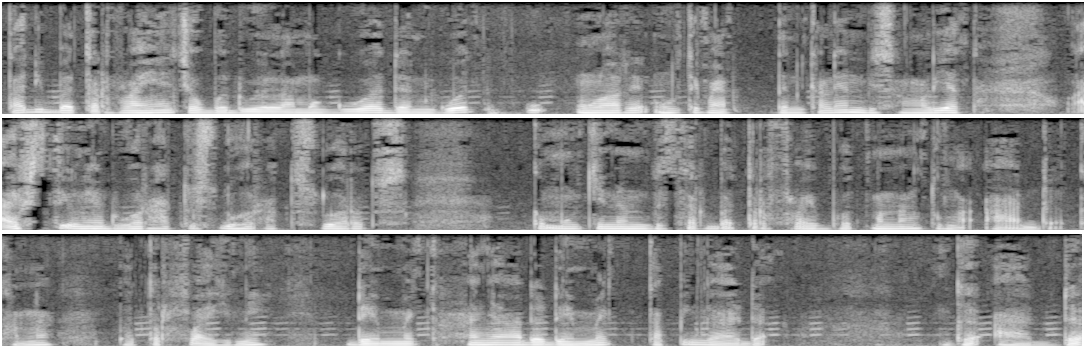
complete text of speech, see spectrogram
Tadi butterfly-nya coba duel sama gue dan gue ngeluarin ultimate. Dan kalian bisa ngelihat life steal-nya 200 200 200 kemungkinan besar butterfly buat menang tuh nggak ada karena butterfly ini damage hanya ada damage tapi nggak ada nggak ada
